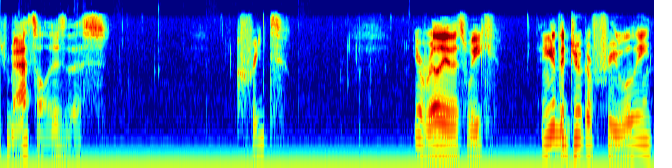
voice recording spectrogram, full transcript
Which vassal is this? Crete? You're really this weak? And you're the Duke of Friuli?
